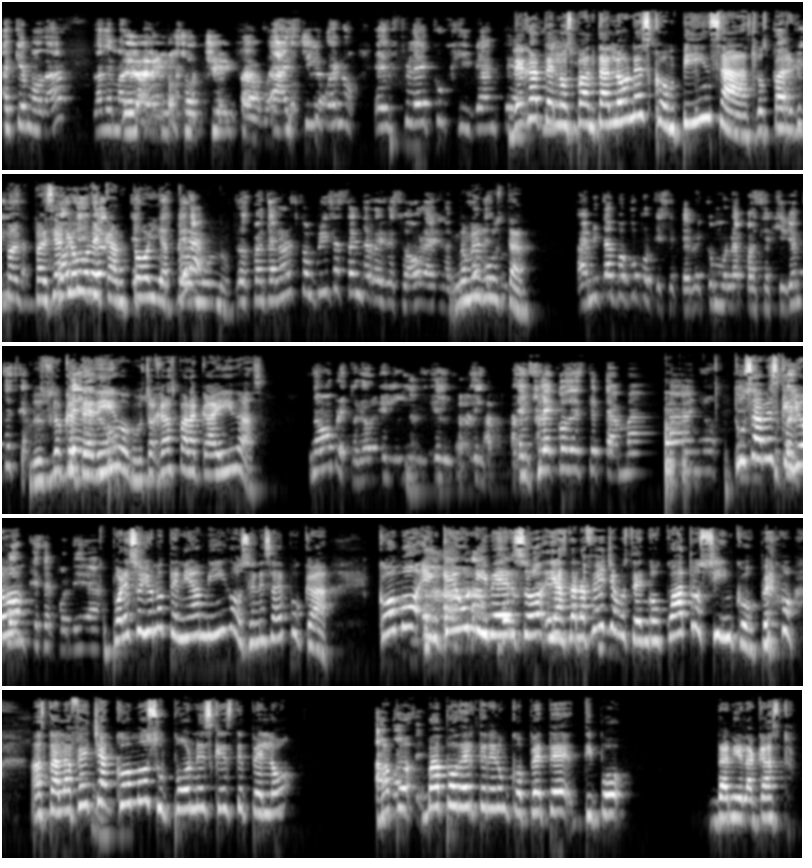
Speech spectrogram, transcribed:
¿Hay que moda? La de De la de los 80, güey. Ay, sí, bueno, el fleco gigante. Déjate los pantalones con pinzas. Los pa- pinzas. parecía Oye, globo de yo- Cantoya, eh, todo el mundo. Los pantalones con pinzas están de regreso ahora en las No me gustan. A mí tampoco porque se te ve como una panza gigantesca. Es lo que te digo, pues trajeras paracaídas. No, hombre, pero el, el, el, el fleco de este tamaño. Tú sabes que yo- superpón que se ponía. Por eso yo no tenía amigos en esa época. ¿Cómo? ¿En qué universo? Y hasta la fecha, pues tengo cuatro o cinco, pero hasta la fecha, ¿cómo supones que este pelo va a, po- Aguante. va a poder tener un copete tipo Daniela Castro?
